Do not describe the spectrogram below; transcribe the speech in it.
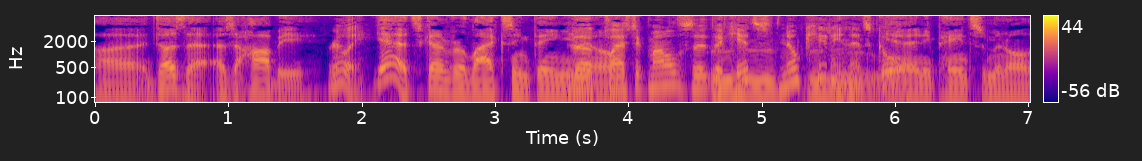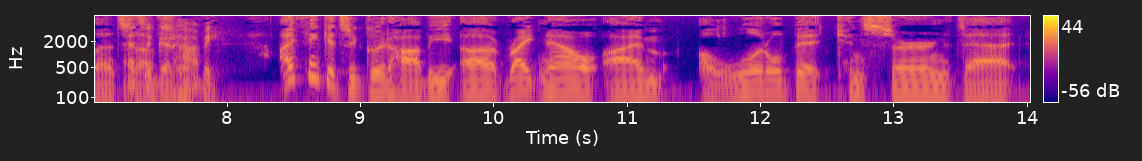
uh, does that as a hobby. Really? Yeah, it's kind of a relaxing thing. You The know? plastic models, the, the kits? No kidding. That's cool. Yeah, and he paints them and all that stuff. That's a good so- hobby. I think it's a good hobby. Uh, right now, I'm a little bit concerned that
